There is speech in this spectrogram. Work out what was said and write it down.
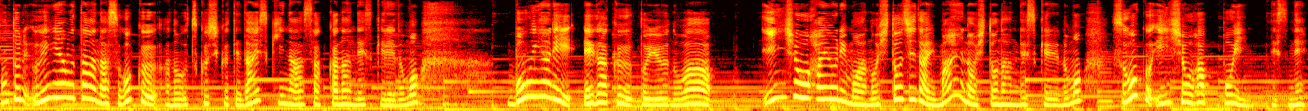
本当にウィリアム・ターナーすごくあの美しくて大好きな作家なんですけれどもぼんやり描くというのは印象派よりもあの人時代前の人なんですけれどもすごく印象派っぽいんですね。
